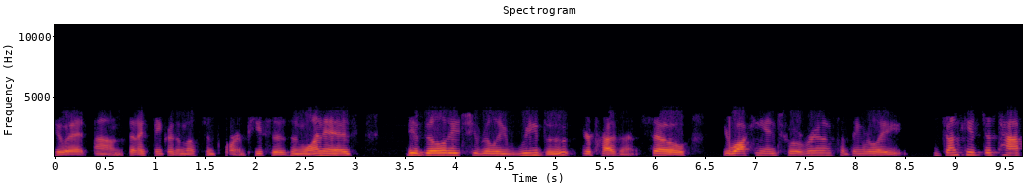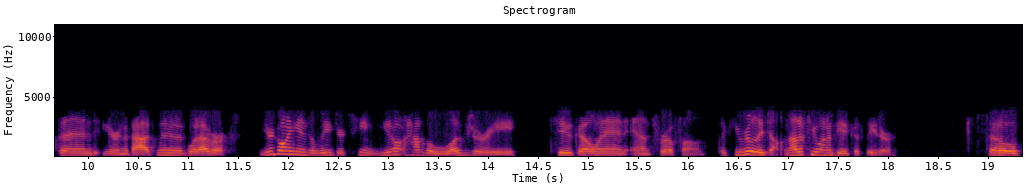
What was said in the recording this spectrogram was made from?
to it um, that I think are the most important pieces. And one is the ability to really reboot your presence. So you're walking into a room, something really junky's just happened, you're in a bad mood, whatever. You're going in to lead your team. You don't have the luxury to go in and throw phones. Like you really don't. Not if you want to be a good leader. So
